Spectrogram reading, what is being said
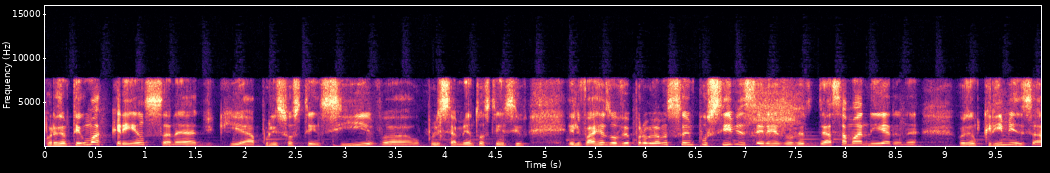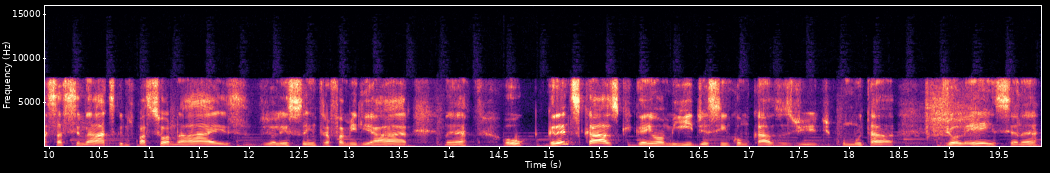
por exemplo, tem uma crença, né, de que a polícia ostensiva, o policiamento ostensivo, ele vai resolver problemas que são impossíveis de serem resolvidos dessa maneira, né? Por exemplo, crimes, assassinatos, crimes passionais, violência intrafamiliar, né? Ou grandes casos que ganham a mídia, assim, como casos de, de com muita violência, né?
